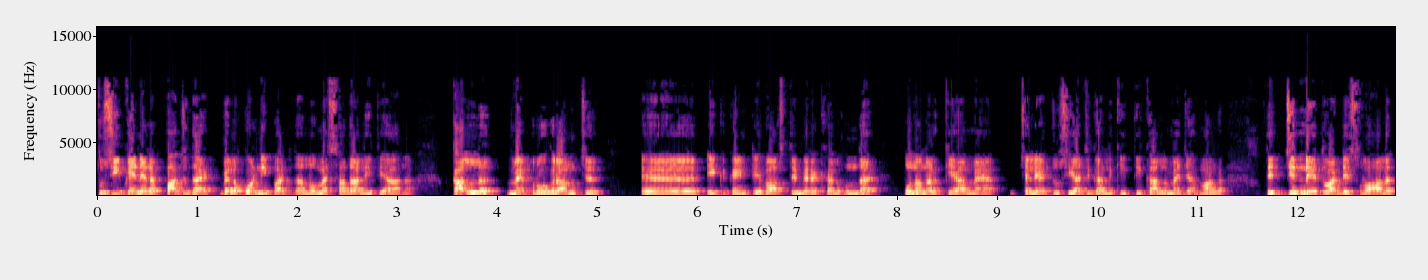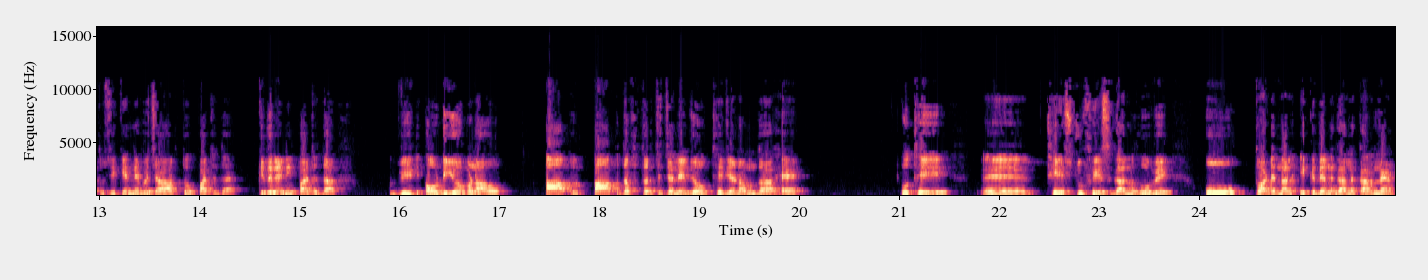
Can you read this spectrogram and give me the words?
ਤੁਸੀਂ ਕਹਿੰਦੇ ਨਾ ਭੱਜਦਾ ਹੈ। ਬਿਲਕੁਲ ਨਹੀਂ ਭੱਜਦਾ। ਲੋ ਮੈਂ ਸਦਾ ਲਈ ਤਿਆਰ ਹਾਂ। ਕੱਲ ਮੈਂ ਪ੍ਰੋਗਰਾਮ 'ਚ ਅਹ, ਇੱਕ ਘੰਟੇ ਵਾਸਤੇ ਮੇਰਾ ਖਿਆਲ ਹੁੰਦਾ ਹੈ ਉਹਨਾਂ ਨਾਲ ਕਿਹਾ ਮੈਂ ਚੱਲਿਆ ਤੁਸੀਂ ਅੱਜ ਗੱਲ ਕੀਤੀ ਕੱਲ ਮੈਂ ਜਾਵਾਂਗਾ। ਤੇ ਜਿੰਨੇ ਤੁਹਾਡੇ ਸਵਾਲ ਹੈ ਤੁਸੀਂ ਕਹਿੰਦੇ ਵਿਚਾਰ ਤੋਂ ਭੱਜਦਾ? ਹੈ, ਕਿਧਰੇ ਨਹੀਂ ਭੱਜਦਾ? ਆਡੀਓ ਬਣਾਓ ਆਪ ਆਪ ਦਫ਼ਤਰ 'ਚ ਚਲੇ ਜਾਓ ਉੱਥੇ ਜਿਹੜਾ ਉਹਨਾਂ ਦਾ ਹੈ ਉਥੇ ਫੇਸ ਟੂ ਫੇਸ ਗੱਲ ਹੋਵੇ ਉਹ ਤੁਹਾਡੇ ਨਾਲ ਇੱਕ ਦਿਨ ਗੱਲ ਕਰ ਲੈਣ।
